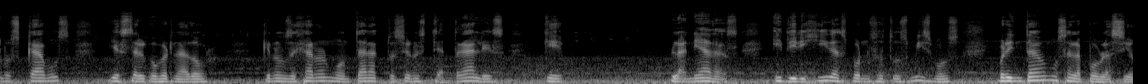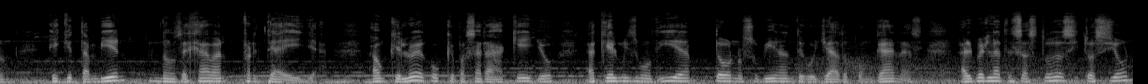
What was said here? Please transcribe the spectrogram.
los cabos y hasta el gobernador, que nos dejaron montar actuaciones teatrales que, planeadas y dirigidas por nosotros mismos, brindábamos a la población y que también nos dejaban frente a ella, aunque luego que pasara aquello, aquel mismo día todos nos hubieran degollado con ganas al ver la desastrosa situación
